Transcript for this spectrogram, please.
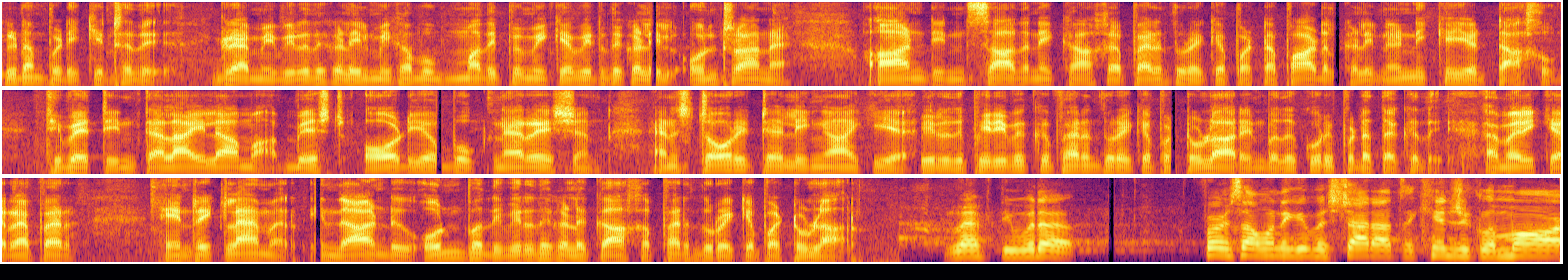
இடம் பிடிக்கின்றது கிராமி விருதுகளில் மிகவும் மதிப்புமிக்க விருதுகளில் ஒன்றான ஆண்டின் சாதனைக்காக பரிந்துரைக்கப்பட்ட பாடல்களின் எண்ணிக்கை எட்டாகும் டிபெட்டின் Dalai Lama best audio book narration and storytelling ஆகிய விருது பிரிவுக்கு பரிந்துரைக்கப்பட்டுள்ளார் என்பது குறிப்பிடத்தக்கது அமெரிக்க ரப்பர் ஹென்ரி கிளாமர் இந்த ஆண்டு ஒன்பது விருதுகளுக்காக பரிந்துரைக்கப்பட்டுள்ளார் Lefty, what up? First, I want to give a shout out to Kendrick Lamar.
